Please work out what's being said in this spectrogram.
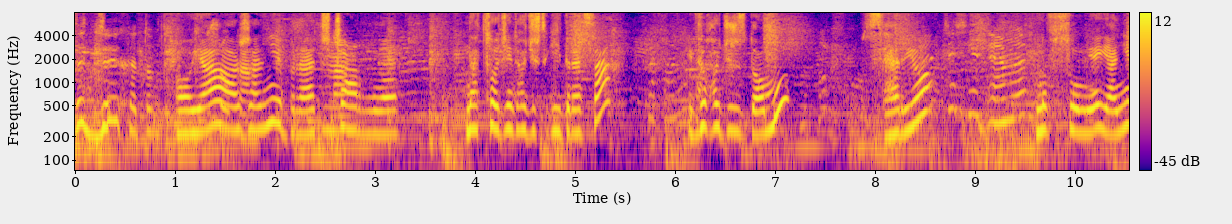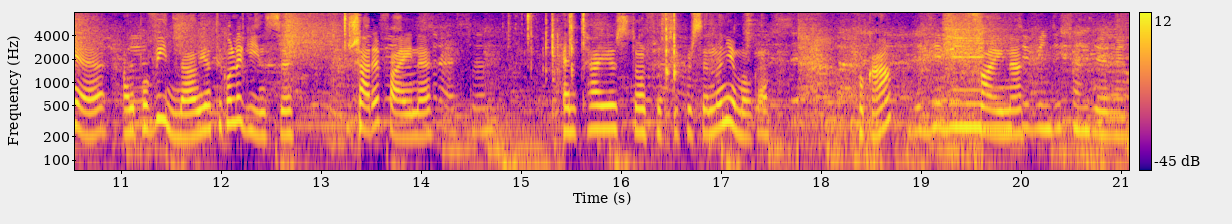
Za dychę to O ja, Szukam. żal nie brać, No. czarne. Na co dzień to chodzisz w takich dresach? I wychodzisz z domu? Serio? gdzieś jedziemy. No w sumie ja nie, ale powinnam. Ja tylko leginsy. Szare, fajne. Dresy. Entire store 50%. No nie mogę. Poka? Za 9, Fajne. 99.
